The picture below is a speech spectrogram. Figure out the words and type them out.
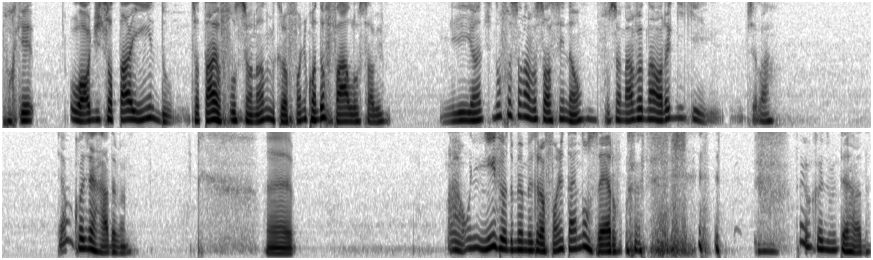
Porque o áudio só tá indo, só tá funcionando o microfone quando eu falo, sabe? E antes não funcionava só assim, não. Funcionava na hora que, que sei lá. Tem alguma coisa errada, mano. É... Ah, o nível do meu microfone tá no zero. Tem alguma coisa muito errada.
